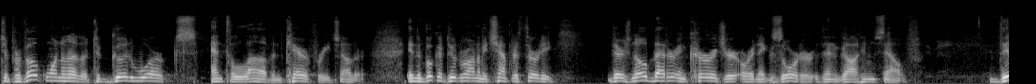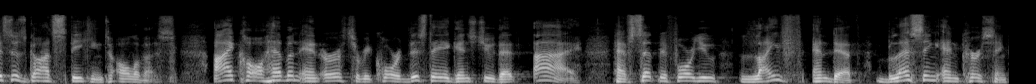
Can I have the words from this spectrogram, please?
to provoke one another to good works and to love and care for each other. In the book of Deuteronomy, chapter 30, there's no better encourager or an exhorter than God Himself. This is God speaking to all of us. I call heaven and earth to record this day against you that I have set before you life and death, blessing and cursing.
